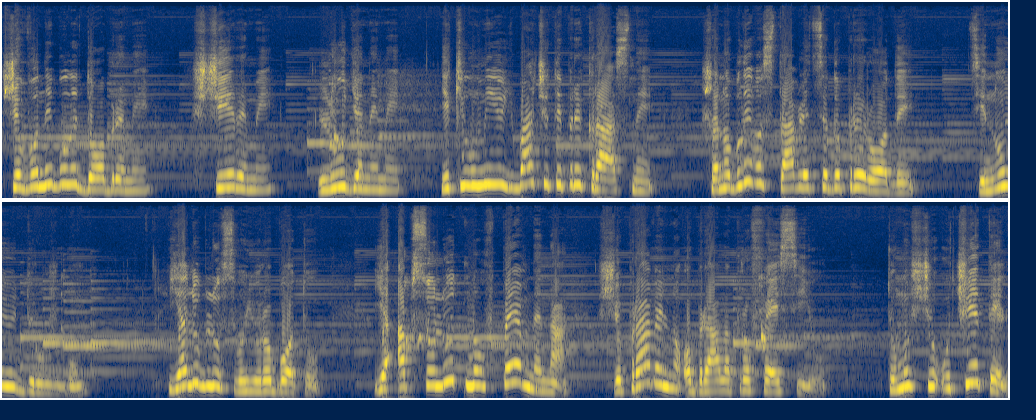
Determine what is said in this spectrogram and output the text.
щоб вони були добрими, щирими, людяними, які вміють бачити прекрасне, шанобливо ставляться до природи, цінують дружбу. Я люблю свою роботу. Я абсолютно впевнена, що правильно обрала професію, тому що учитель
